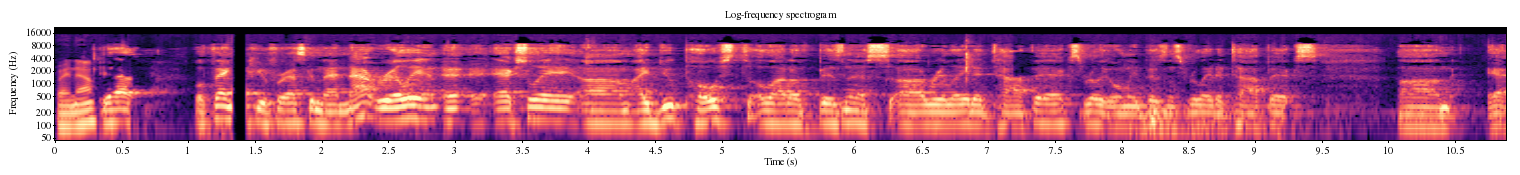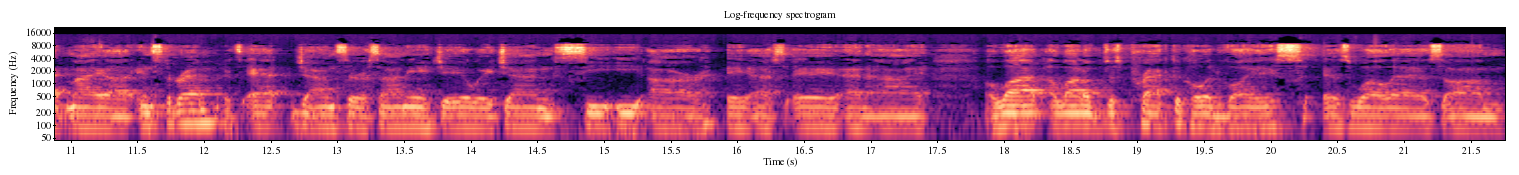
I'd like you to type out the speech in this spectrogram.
right now? Yeah. Well, thank you for asking that. Not really. Actually, um, I do post a lot of business uh, related topics, really only business related topics um, at my uh, Instagram. It's at John Cerasani, J O H N C E R A S A N I. A lot, a lot of just practical advice as well as um,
